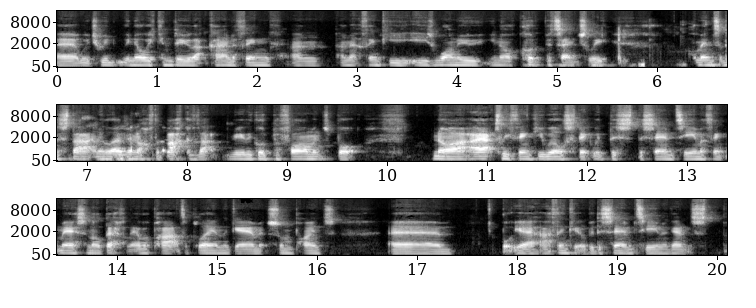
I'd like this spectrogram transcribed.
Uh, which we, we know he can do that kind of thing, and and I think he, he's one who you know could potentially come into the starting eleven off the back of that really good performance. But no, I, I actually think he will stick with this the same team. I think Mason will definitely have a part to play in the game at some point. Um, but yeah, I think it'll be the same team against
